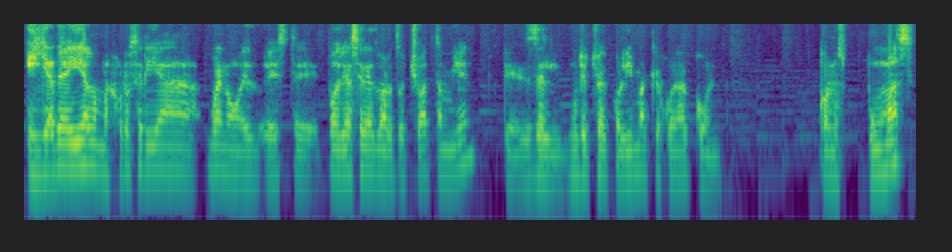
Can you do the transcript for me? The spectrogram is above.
y ya de ahí a lo mejor sería, bueno, este podría ser Eduardo Ochoa también, que es el muchacho de Colima que juega con, con los Pumas,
